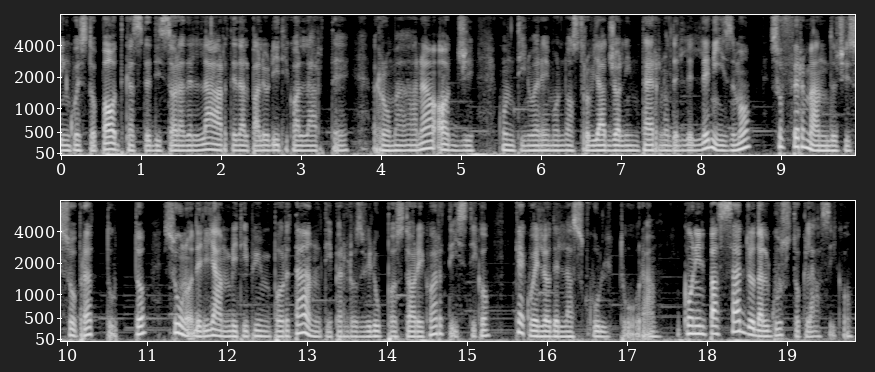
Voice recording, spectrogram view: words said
in questo podcast di storia dell'arte dal Paleolitico all'arte romana. Oggi continueremo il nostro viaggio all'interno dell'ellenismo, soffermandoci soprattutto su uno degli ambiti più importanti per lo sviluppo storico-artistico, che è quello della scultura. Con il passaggio dal gusto classico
